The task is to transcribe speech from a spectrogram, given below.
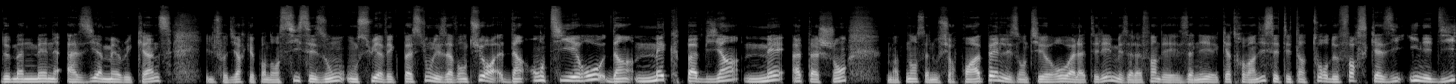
de Mad Men à The Americans. Il faut dire que pendant six saisons, on suit avec passion les aventures d'un anti-héros, d'un mec pas bien, mais à attachant. Maintenant, ça nous surprend à peine les anti-héros à la télé, mais à la fin des années 90, c'était un tour de force quasi inédit,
